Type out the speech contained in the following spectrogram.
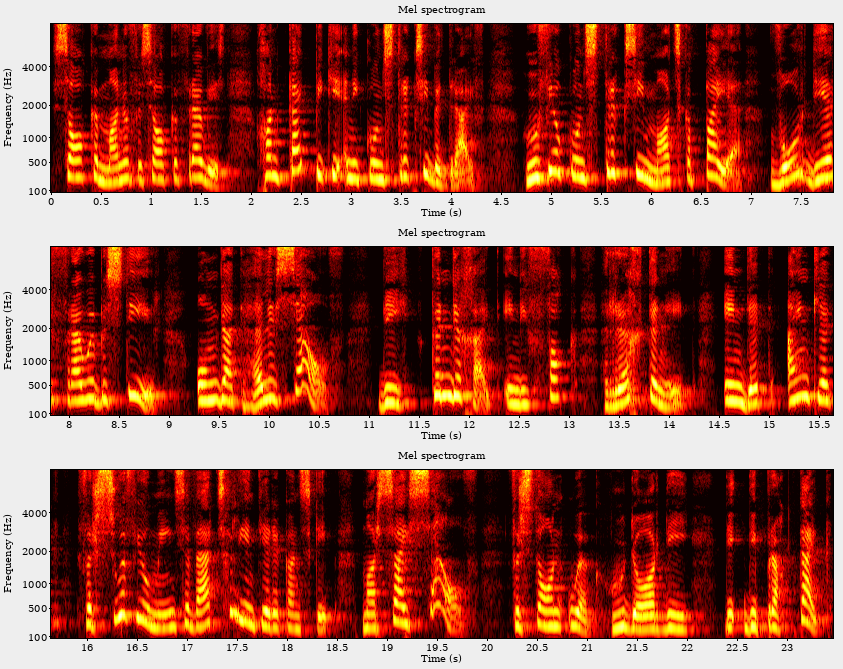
sakeman of 'n sakevrou wees. Gaan kyk bietjie in die konstruksiebedryf. Hoeveel konstruksiemaatskappye word deur vroue bestuur omdat hulle self die kundigheid en die vakrigting het en dit eintlik vir soveel mense werksgeleenthede kan skep, maar sy self verstaan ook hoe daardie die die praktyk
